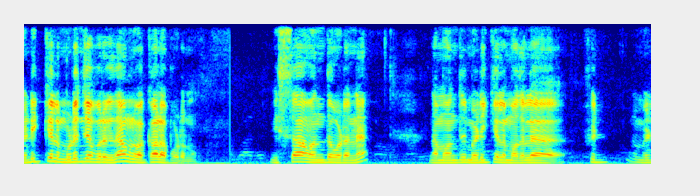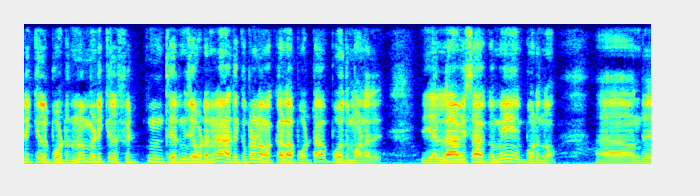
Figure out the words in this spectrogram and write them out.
மெடிக்கல் முடிஞ்ச பிறகு தான் அவங்களை வக்கால போடணும். விசா வந்த உடனே நம்ம வந்து மெடிக்கலை முதல்ல ஃபிட் மெடிக்கல் போட்டுடணும். மெடிக்கல் ஃபிட்னு தெரிஞ்ச உடனே அதுக்கப்புறம் நம்ம வக்காலா போட்டால் போதுமானது. இது எல்லா விசாக்குமே பொருந்தும் வந்து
